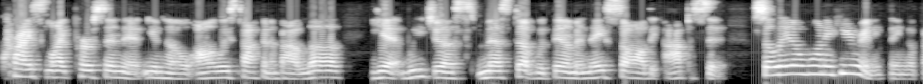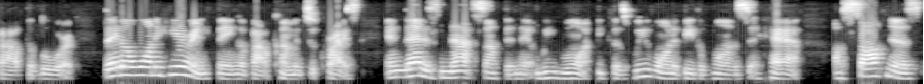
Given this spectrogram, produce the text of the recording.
Christ like person that, you know, always talking about love, yet we just messed up with them and they saw the opposite. So they don't want to hear anything about the Lord. They don't want to hear anything about coming to Christ. And that is not something that we want because we want to be the ones that have a softness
